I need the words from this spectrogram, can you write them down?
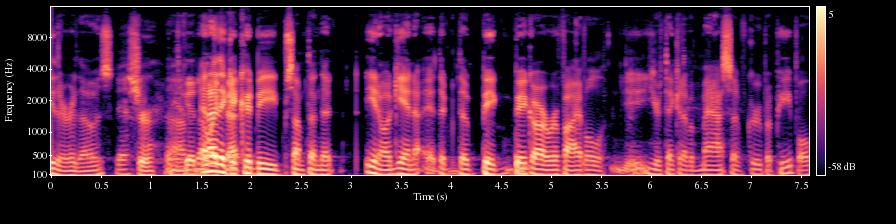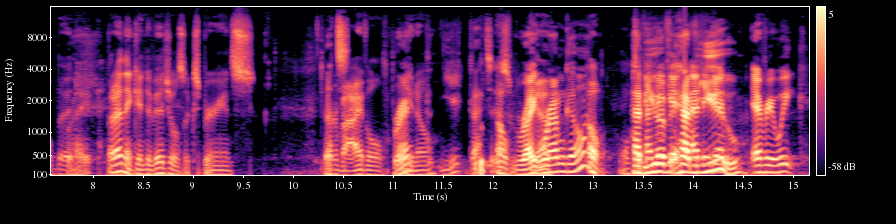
either of those. Yeah. sure, Um, good. and I, like think that. it could be something that you know, again, uh, the the big big R revival. You're thinking of a massive group of people, but Right. but I think individuals experience That's- revival. Brent, you know, you- that's Oh, right yeah. where I'm going. Oh, okay. have I you think ever? Have I you? every week?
